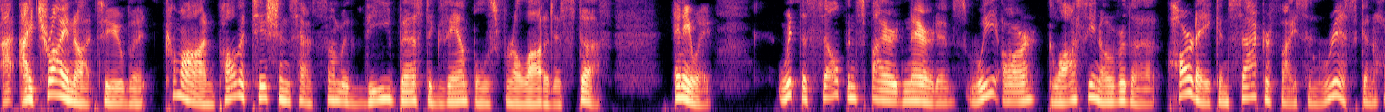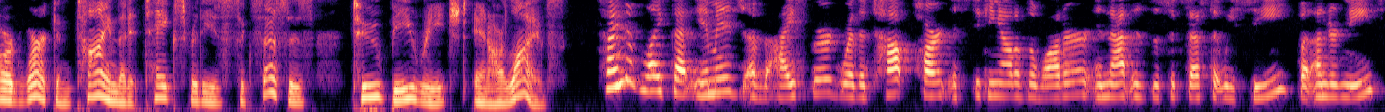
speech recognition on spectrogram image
I, I try not to, but come on, politicians have some of the best examples for a lot of this stuff. Anyway, with the self inspired narratives, we are glossing over the heartache and sacrifice and risk and hard work and time that it takes for these successes to be reached in our lives. Kind of like that image of the iceberg where the top part is sticking out of the water, and that is the success that we see, but underneath,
